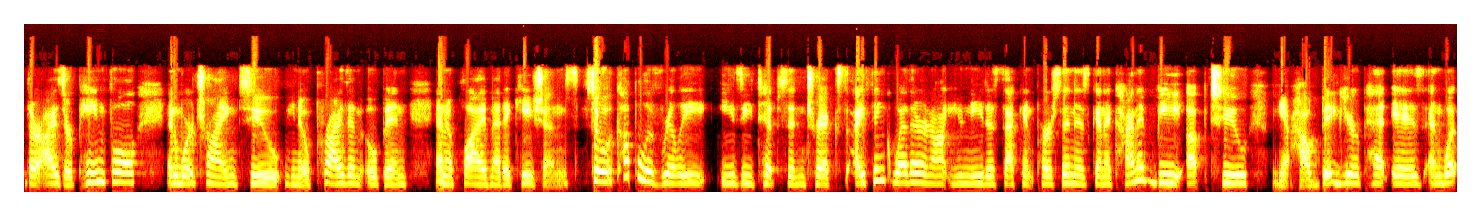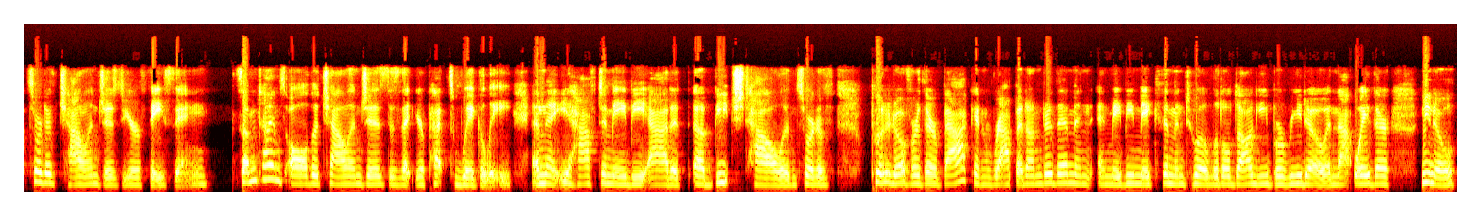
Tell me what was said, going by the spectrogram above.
their eyes are painful and we're trying to, you know, pry them open and apply medications. So a couple of really easy tips and tricks. I think whether or not you need a second person is going to kind of be up to, you know, how big your pet is and what sort of challenges you're you're facing. Sometimes all the challenge is, is that your pet's wiggly and that you have to maybe add a, a, beach towel and sort of put it over their back and wrap it under them and, and maybe make them into a little doggy burrito. And that way they're, you know,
